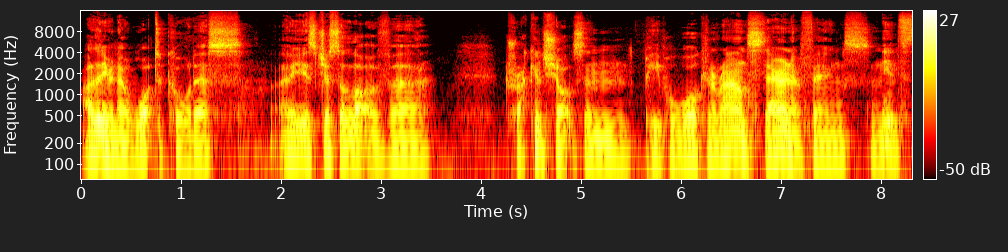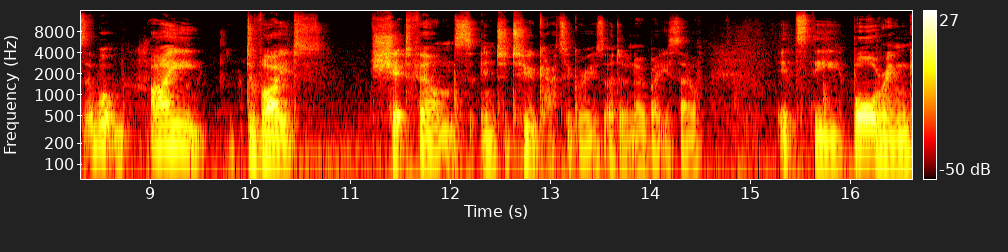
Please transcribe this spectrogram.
I don't even know what to call this. I mean, it's just a lot of uh, tracking shots and people walking around staring at things. And... it's what i divide shit films into two categories i don't know about yourself it's the boring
